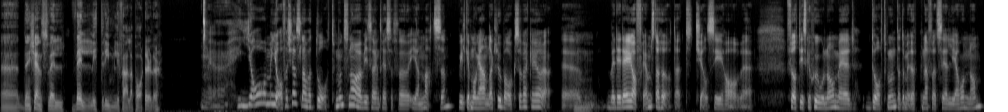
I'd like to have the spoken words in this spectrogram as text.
Eh, den känns väl väldigt rimlig för alla parter, eller? Eh, Ja, men jag har fått känslan av att Dortmund snarare visar intresse för Ian Matsen, vilket många andra klubbar också verkar göra. Eh, Men det är det jag främst har hört, att Chelsea har fört diskussioner med Dortmund, att de är öppna för att sälja honom.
